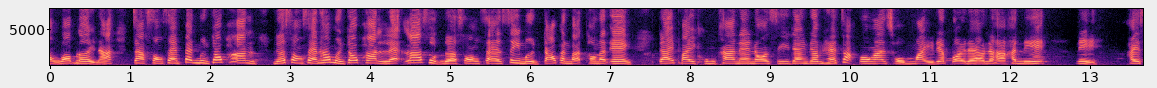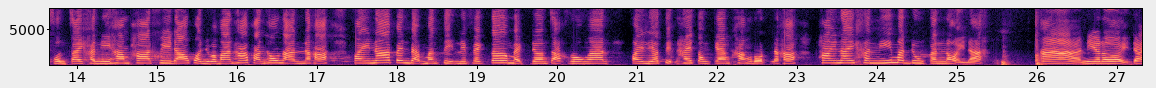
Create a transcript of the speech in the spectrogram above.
2 รอบเลยนะ จาก 289,000 เหลือ 259,000 และล่าสุดเหลือ 249,000 บาทเท่านั้นเอง ได้ไปคุ้มค่าแน่นอนสีแดงเดิมแท้จากโรงงานโฉมใหม่เรียบร้อยแล้วนะคะ คันนี้นี่ ใครสนใจคันนี้ห้ามพลาดฟรีดาวน์ผ่อนอยู่ประมาณ 5,000 เท่านั้นนะคะ ไฟหน้าเป็นแบบมันติรีเฟกเตอร์แม็กเดิมจากโรงงานไฟเลี้ยวติดให้ตรงแก้มข้างรถนะคะ ภายในคันนี้มาดูกันหน่อยนะอ่า นี่เลย ได้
